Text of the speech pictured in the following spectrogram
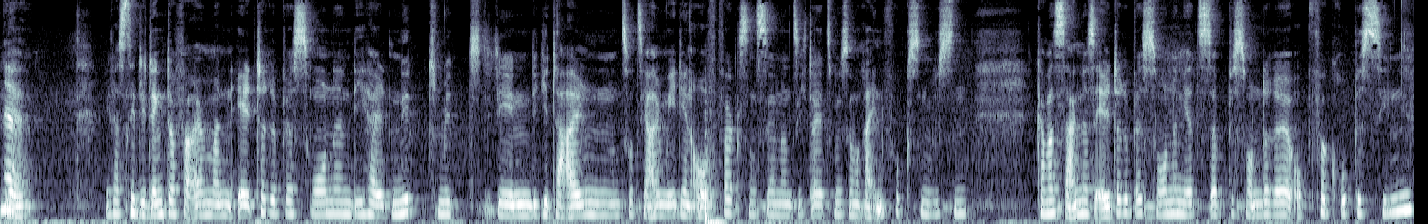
Ja. Ich weiß nicht, ich denke da vor allem an ältere Personen, die halt nicht mit den digitalen und sozialen Medien aufgewachsen sind und sich da jetzt mühsam reinfuchsen müssen. Kann man sagen, dass ältere Personen jetzt eine besondere Opfergruppe sind?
